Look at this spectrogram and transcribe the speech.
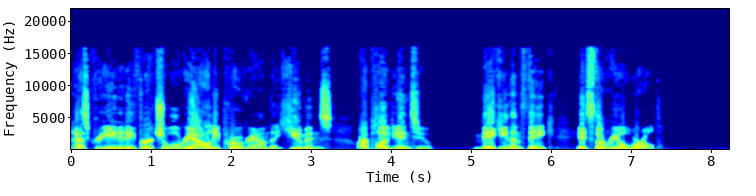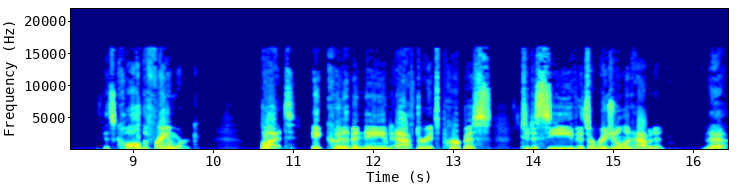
has created a virtual reality program that humans are plugged into, making them think it's the real world. It's called the framework, but it could have been named after its purpose to deceive its original inhabitant. Yeah,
